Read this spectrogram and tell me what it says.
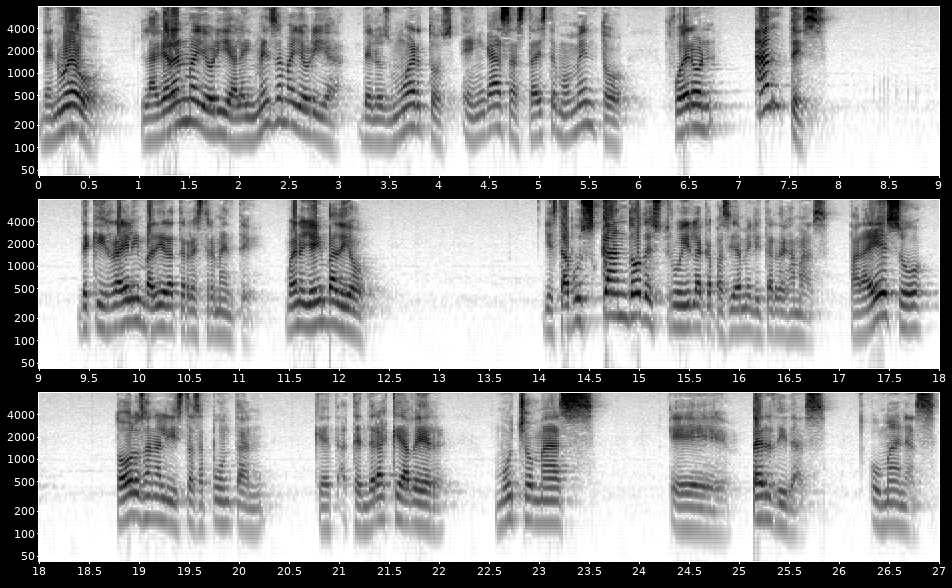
De nuevo, la gran mayoría, la inmensa mayoría de los muertos en Gaza hasta este momento fueron antes de que Israel invadiera terrestremente. Bueno, ya invadió y está buscando destruir la capacidad militar de Hamas. Para eso, todos los analistas apuntan que tendrá que haber mucho más eh, pérdidas humanas,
